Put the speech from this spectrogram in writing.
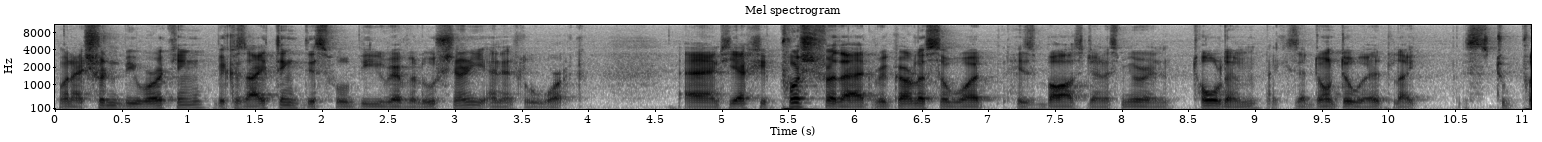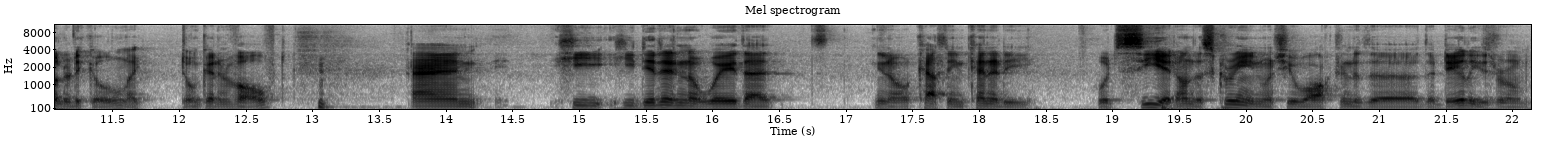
when I shouldn't be working, because I think this will be revolutionary and it will work. And he actually pushed for that, regardless of what his boss Dennis Muren told him. Like he said, "Don't do it. Like this is too political. Like don't get involved." and he he did it in a way that you know Kathleen Kennedy would see it on the screen when she walked into the the dailies room.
